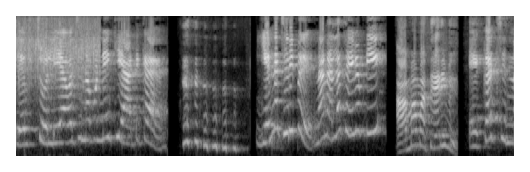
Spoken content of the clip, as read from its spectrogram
செஃப் சொல்லியாவ சின்ன பண்ணி கேட்டுக்க. என்ன சிரிப்பு? நான் நல்லா செய்வேன் டி ஆமாமா தெரிவு. ஏக்கா சின்ன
